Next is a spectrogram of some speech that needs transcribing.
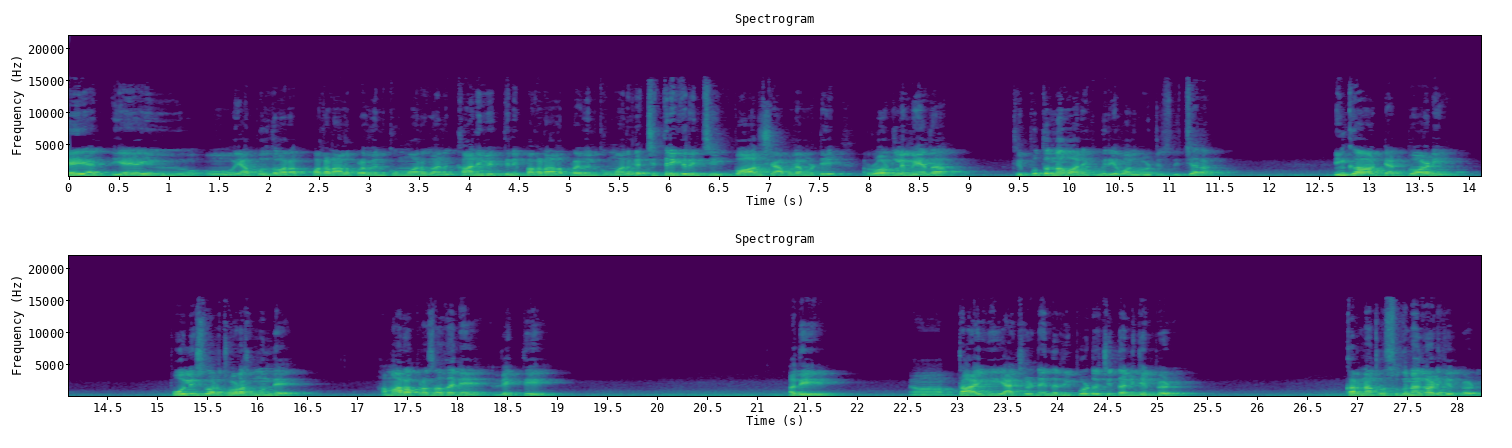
ఏఐ ఏఐ యాప్ల ద్వారా పగడాల ప్రవీణ్ కుమార్ గాని కాని వ్యక్తిని పగడాల ప్రవీణ్ కుమార్గా చిత్రీకరించి బారు షాపులు ఎమ్మటి రోడ్ల మీద తిప్పుతున్న వారికి మీరు ఇవాళ నోటీసులు ఇచ్చారా? ఇంకా డెడ్ బాడీ పోలీసు వారు చూడకముందే హమారా ప్రసాద్ అనే వ్యక్తి అది తాగి యాక్సిడెంట్ అయిన రిపోర్ట్ వచ్చిందని చెప్పాడు. కర్ణాకర్ సుగుణాగాడు చెప్పాడు.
